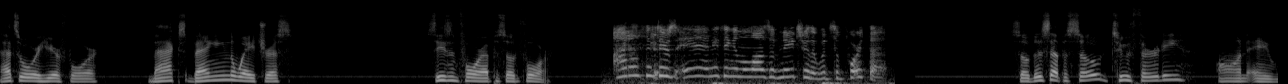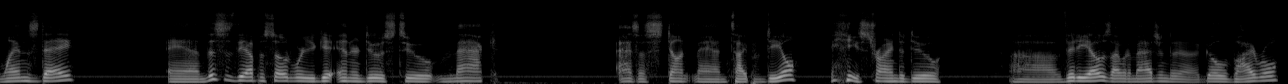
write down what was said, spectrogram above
That's what we're here for. Mac's banging the waitress. Season 4, episode 4. I don't think there's anything in the laws of nature that would support that. So this episode 2:30 on a Wednesday and this is the episode where you get introduced to Mac as a stuntman type of deal. He's trying to do uh, videos, I would imagine, to go viral.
